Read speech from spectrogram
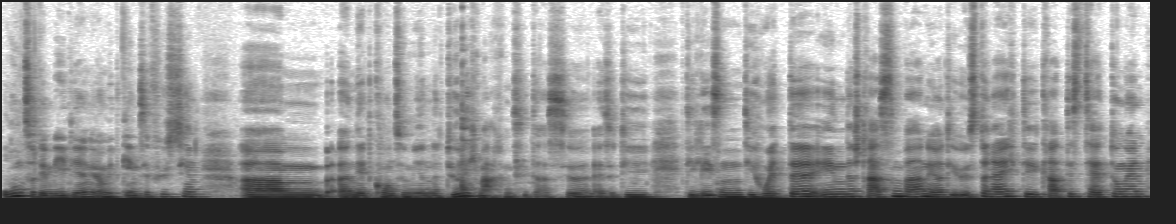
unsere Medien ja, mit Gänsefüßchen ähm, äh, nicht konsumieren. Natürlich machen sie das. Ja. Mhm. Also die, die lesen die heute in der Straßenbahn, ja, die Österreich, die Gratiszeitungen.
